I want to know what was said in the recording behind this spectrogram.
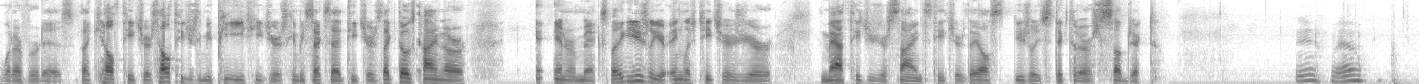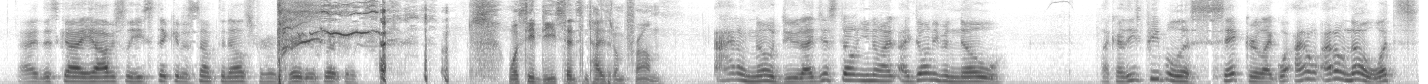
whatever it is. Like health teachers, health teachers can be PE teachers, can be sex ed teachers. Like those kind are intermixed. But usually, your English teachers, your math teachers, your science teachers, they all usually stick to their subject. Yeah, well, I, this guy he- obviously he's sticking to something else for a greater purpose. What's he desensitizing them from? I don't know, dude. I just don't. You know, I, I don't even know. Like, are these people as sick or like what? I don't. I don't know. What's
